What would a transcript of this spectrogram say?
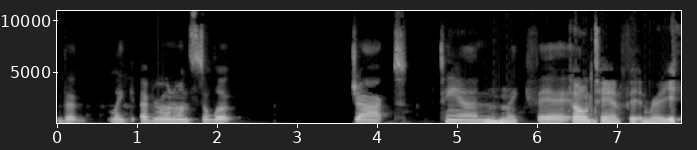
the like everyone wants to look jacked, tan, Mhm. like fit, Tone, and- tan, fit, and ready.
